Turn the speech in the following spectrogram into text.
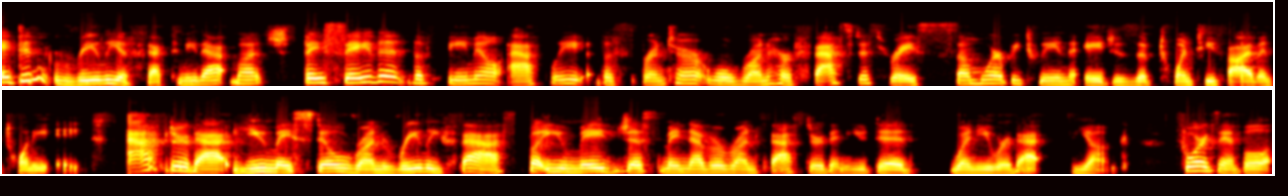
it didn't really affect me that much. They say that the female athlete, the sprinter, will run her fastest race somewhere between the ages of 25 and 28. After that, you may still run really fast, but you may just may never run faster than you did when you were that young. For example,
